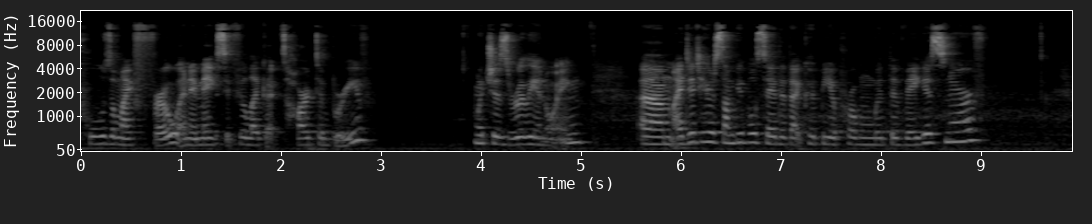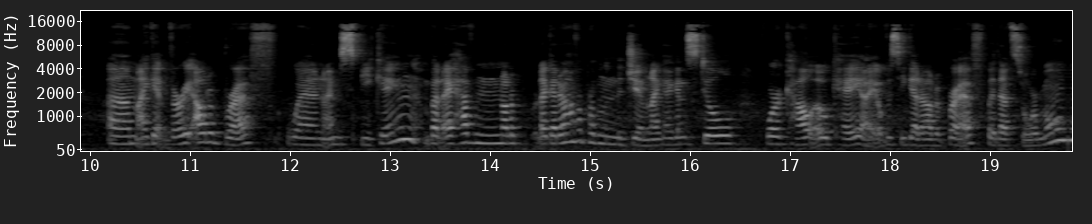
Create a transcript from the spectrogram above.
pulls on my throat and it makes it feel like it's hard to breathe, which is really annoying. Um, I did hear some people say that that could be a problem with the vagus nerve. Um, I get very out of breath when I'm speaking, but I have not a, like I don't have a problem in the gym. Like I can still work out okay. I obviously get out of breath, but that's normal.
